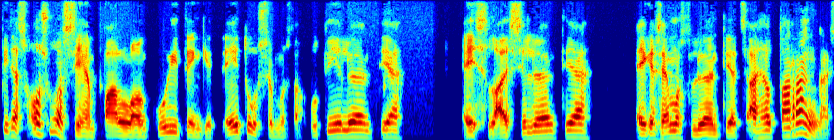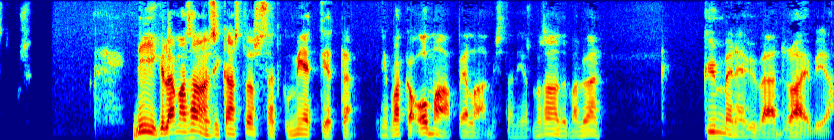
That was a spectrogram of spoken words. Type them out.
pitäisi osua siihen palloon kuitenkin, että ei tule semmoista hutilyöntiä, ei slice eikä semmoista lyöntiä, että se aiheuttaa rangaistuksen. Niin, kyllä mä sanoisin myös tuossa, että kun miettii, että niin vaikka omaa pelaamista, niin jos mä sanon, että mä lyön kymmenen hyvää drivea,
